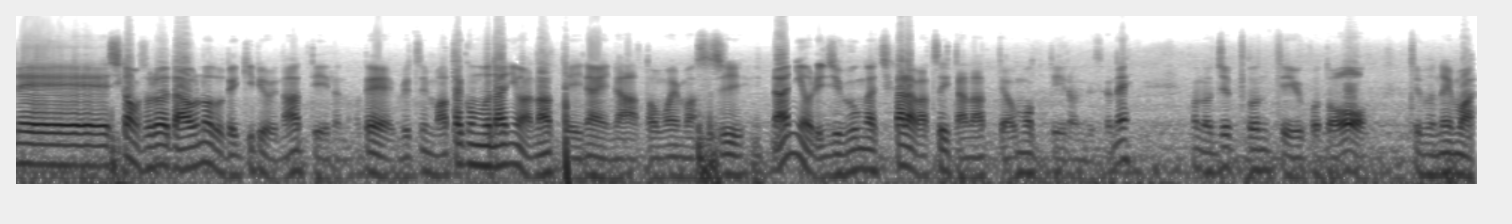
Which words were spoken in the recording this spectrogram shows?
でしかもそれはダウンロードできるようになっているので別に全く無駄にはなっていないなと思いますし何より自分が力がついたなって思っているんですよね。この10分っていうことを自分の今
